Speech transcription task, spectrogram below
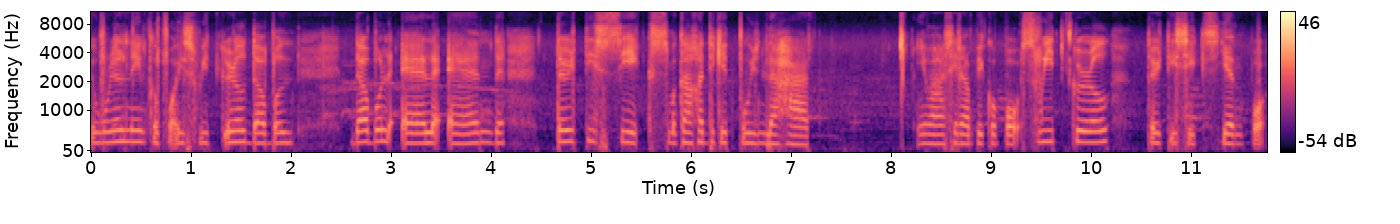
yung real name ko po ay Sweet Girl double double L and 36. Magkakadikit po yung lahat. Yung mga sinabi ko po, Sweet Girl 36. Yan po.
